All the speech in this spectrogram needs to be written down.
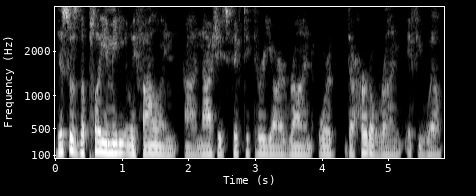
This was the play immediately following uh, Najee's 53 yard run or the hurdle run, if you will.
